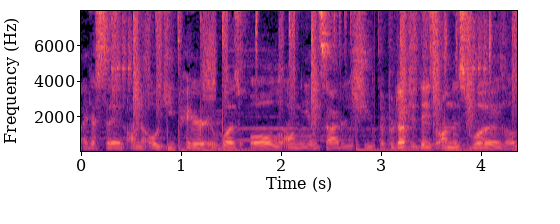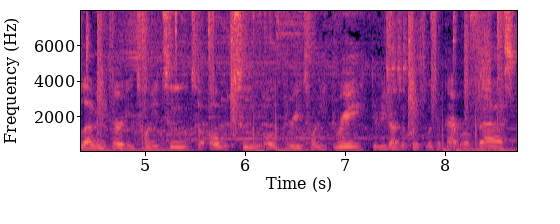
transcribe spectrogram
Like I said, on the OG pair, it was all on the inside of the shoe. The production dates on this was 11-30-22 to 02-03-23. Give you guys a quick look at that real fast.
